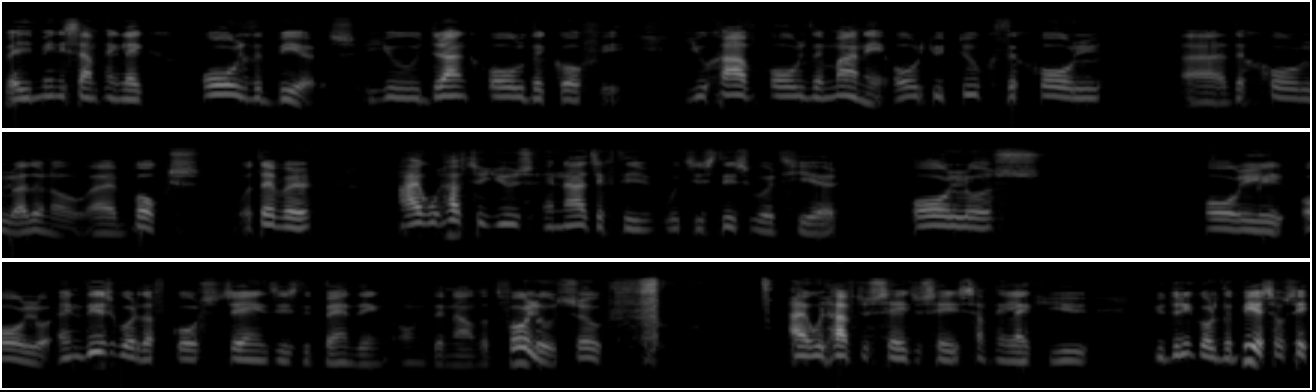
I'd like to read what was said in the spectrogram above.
but it means something like all the beers. You drank all the coffee. You have all the money, or you took the whole uh, the whole, I don't know, uh, box, whatever, I will have to use an adjective, which is this word here, olos, oli, olo. And this word, of course, changes depending on the noun that follows. So I will have to say, to say something like you, you drink all the beers. I will say,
